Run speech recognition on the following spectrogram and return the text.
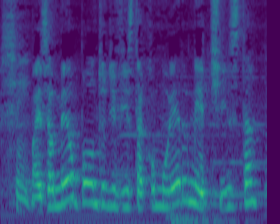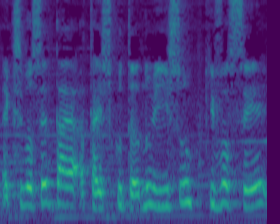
Sim. Mas é o meu ponto de vista como hermetista é que se você tá, tá escutando isso, que você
